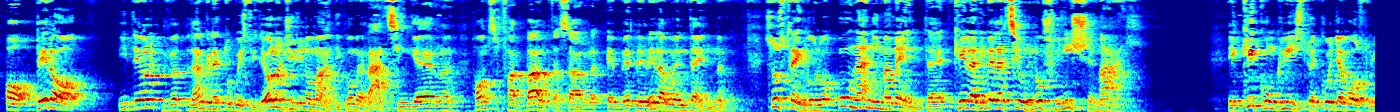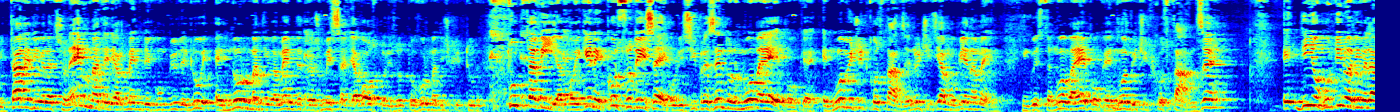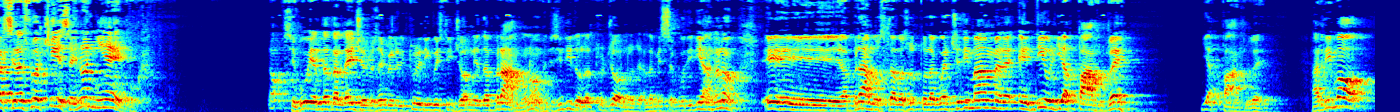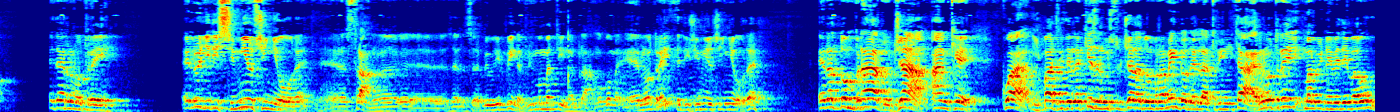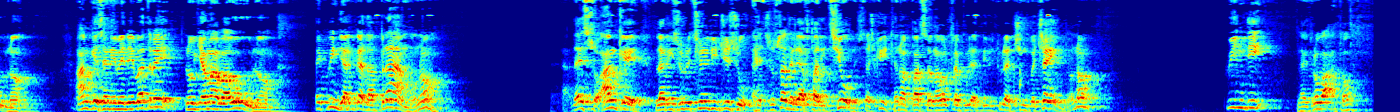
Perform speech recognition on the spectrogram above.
Oh, però, i teologi, anche letto questo, i teologi rinomati come Ratzinger, Hans Farbaltasar e Verena Volenten sostengono unanimamente che la rivelazione non finisce mai e che con Cristo e con gli Apostoli tale rivelazione è materialmente compiuta in Lui e normativamente trasmessa agli Apostoli sotto forma di scrittura. Tuttavia, poiché nel corso dei secoli si presentano nuove epoche e nuove circostanze, e noi ci siamo pienamente in questa nuova epoca e nuove circostanze, e Dio continua a rivelarsi alla sua Chiesa in ogni epoca. No, se voi andate a leggere per esempio le letture di questi giorni ad Abramo, no? Avete sentito l'altro giorno alla cioè, messa quotidiana, no? E Abramo stava sotto la quercia di Mammere e Dio gli apparve, gli apparve. Arrivò ed erano tre. E lui gli disse, mio signore, eh, strano, eh, sarebbe bevuto il primo mattino Abramo, come erano tre e dice mio signore. Era adombrato già anche Qua i padri della Chiesa hanno visto già l'adombramento della Trinità, erano tre, ma lui ne vedeva uno. Anche se ne vedeva tre, lo chiamava uno. E quindi anche ad Abramo, no? Adesso anche la risurrezione di Gesù, eh, sono state le apparizioni, sta scritto, no? Apparsa una volta addirittura a 500, no? Quindi, l'hai trovato?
